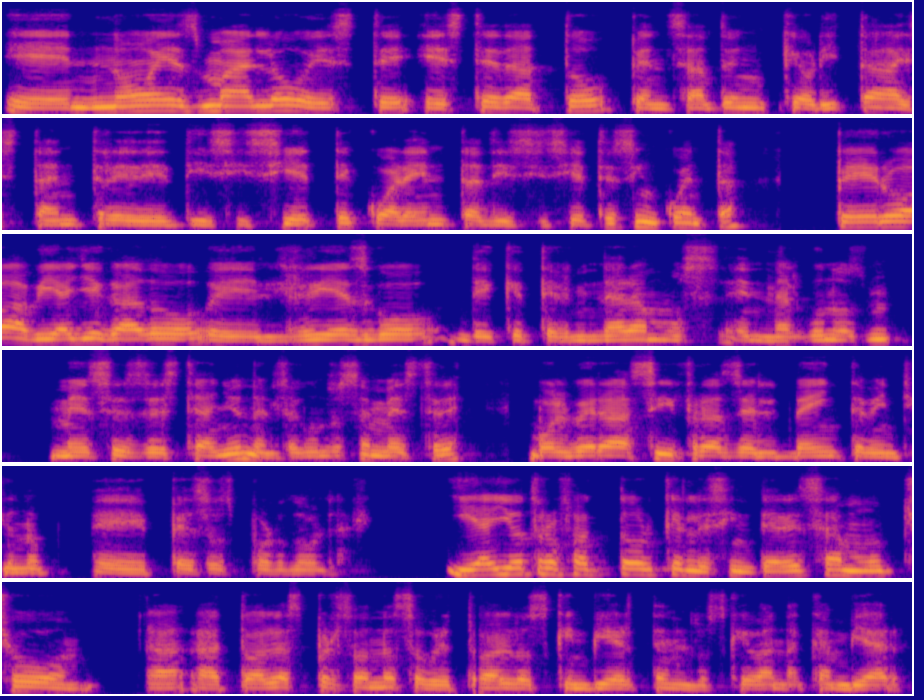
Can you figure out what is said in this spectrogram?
Eh, no es malo este, este dato pensando en que ahorita está entre 17.40, 17.50, pero había llegado el riesgo de que termináramos en algunos meses de este año, en el segundo semestre, volver a cifras del 20, 21 eh, pesos por dólar. Y hay otro factor que les interesa mucho a, todas las personas, sobre todo a los que invierten, los que van a cambiar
